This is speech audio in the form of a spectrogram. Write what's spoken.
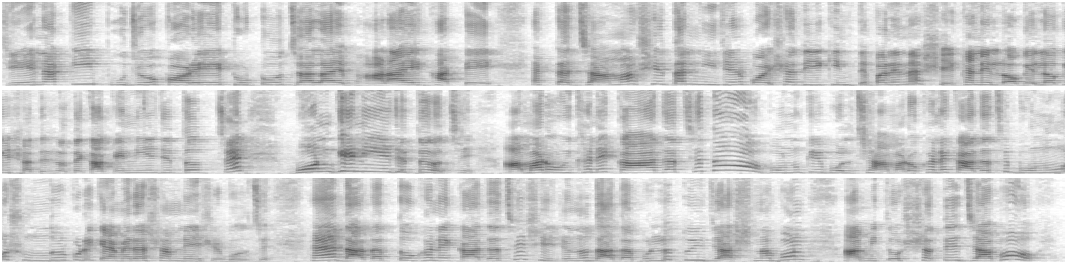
যে নাকি পুজো করে, টোটো চালায়, ভাড়ায় খাটে, একটা জামা সে তার নিজের পয়সা দিয়ে কিনতে পারে না, সেখানে লগে লগে সাথে সাথে কাকে নিয়ে যেতে হচ্ছে? বোনকে নিয়ে যেতে হচ্ছে। আমার ওইখানে কাজ আছে তো, বনুকে বলছে। আমার ওখানে কাজ আছে, বনুও সুন্দর করে ক্যামেরার সামনে এসে বলছে। হ্যাঁ দাদার তো ওখানে কাজ আছে, সেই জন্য দাদা বলল, তুই যাস না বোন, আমি তোর সাথে যাব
